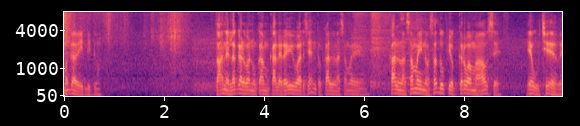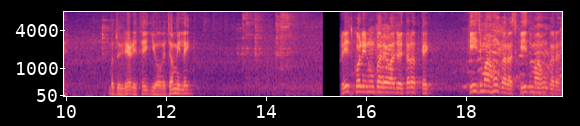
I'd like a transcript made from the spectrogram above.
મગાવી લીધું. તો આને લગાડવાનું કામ કાલે રવિવાર છે ને તો કાલના સમય કાલના સમયનો સદુપયોગ કરવામાં આવશે. એવું છે હવે. બધું રેડી થઈ ગયું હવે જમી લઈ. ફ્રીજ ખોલીને ઊભા રહેવા જોઈએ તરત કંઈક. કીજમાં શું કરસ કીજમાં શું કરસ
